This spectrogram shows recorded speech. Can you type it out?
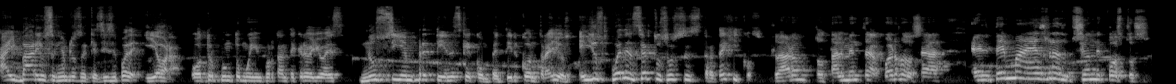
hay varios ejemplos de que sí se puede. Y ahora, otro punto muy importante creo yo es, no siempre tienes que competir contra ellos. Ellos pueden ser tus socios estratégicos. Claro, totalmente de acuerdo. O sea, el tema es reducción de costos.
